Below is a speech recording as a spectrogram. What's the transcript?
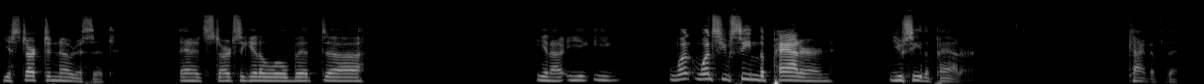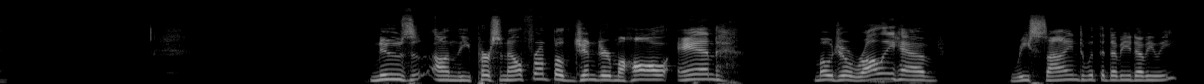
you start to notice it, and it starts to get a little bit, uh, you know, you you once you've seen the pattern, you see the pattern, kind of thing. News on the personnel front both Jinder Mahal and Mojo Rawley have re signed with the WWE. I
